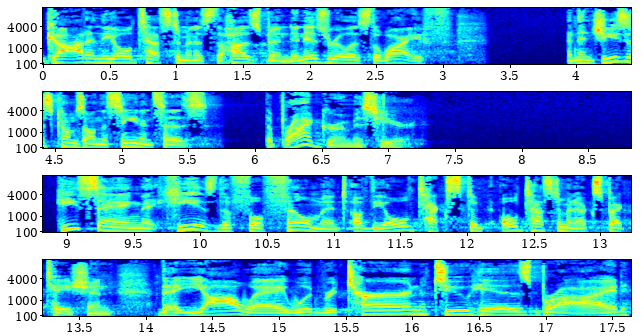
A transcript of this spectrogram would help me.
God in the Old Testament as the husband and Israel as the wife. And then Jesus comes on the scene and says, The bridegroom is here. He's saying that he is the fulfillment of the Old, Old Testament expectation that Yahweh would return to his bride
